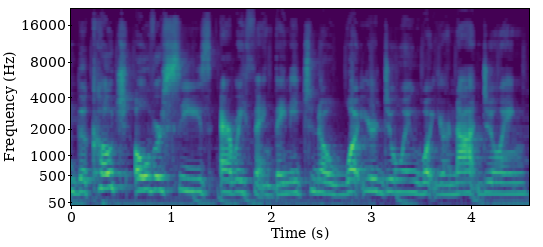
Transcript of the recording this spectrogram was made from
The coach oversees everything. They need to know what you're doing, what you're not doing.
